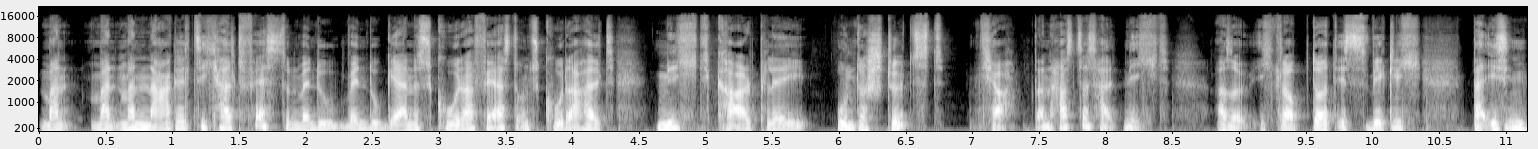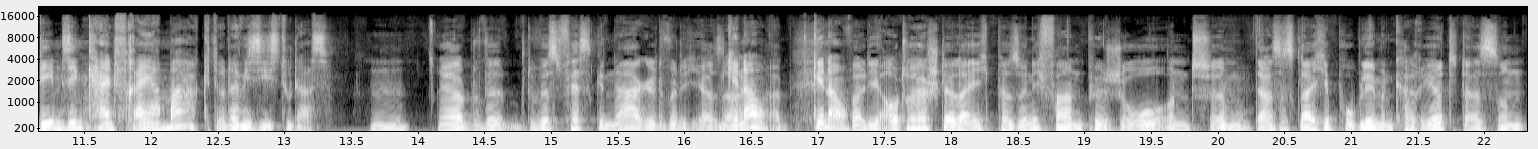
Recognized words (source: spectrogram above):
man, man, man nagelt sich halt fest. Und wenn du, wenn du gerne Skoda fährst und Skoda halt nicht CarPlay unterstützt, tja, dann hast du es halt nicht. Also ich glaube, dort ist wirklich, da ist in dem Sinn kein freier Markt. Oder wie siehst du das? Mhm. Ja, du, du wirst fest genagelt, würde ich eher sagen. Genau, genau. Weil die Autohersteller, ich persönlich fahre ein Peugeot und ähm, mhm. da ist das gleiche Problem in kariert. Da ist so ein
